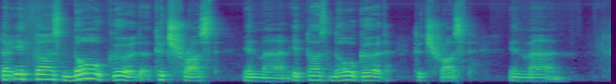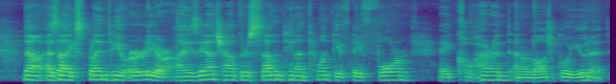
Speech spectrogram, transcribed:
that it does no good to trust in man. It does no good to trust in man. Now, as I explained to you earlier, Isaiah chapter 17 and 20, if they form a coherent and a logical unit.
